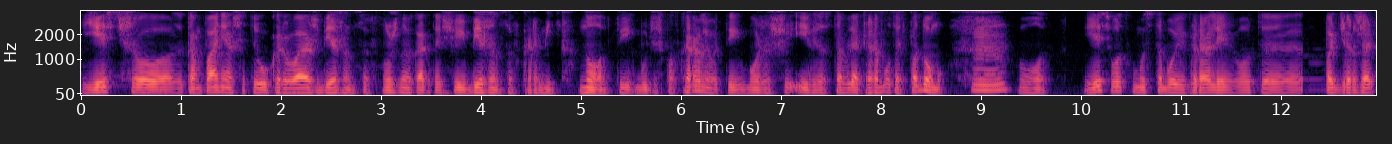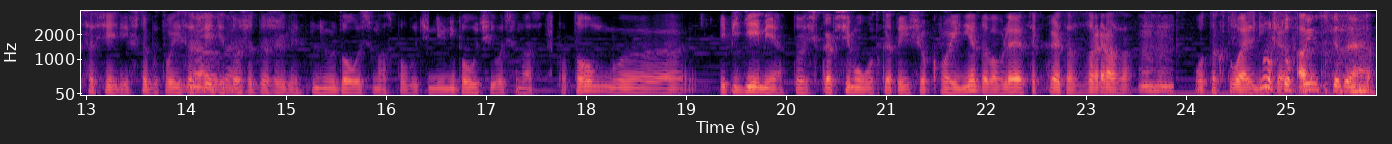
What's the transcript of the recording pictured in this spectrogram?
Есть что компания, что ты укрываешь беженцев. Нужно как-то еще и беженцев кормить. Но ты их будешь подкармливать, ты можешь их заставлять работать по дому. Мгм. Вот. Есть вот мы с тобой играли вот э, поддержать соседей, чтобы твои Да, соседи да. тоже дожили. Не удалось у нас получить, не, не получилось у нас. Потом э, эпидемия, то есть ко всему вот к этой еще к войне добавляется какая-то зараза, Мгм. вот актуальненько. Ну, что, в А- принципе, да.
